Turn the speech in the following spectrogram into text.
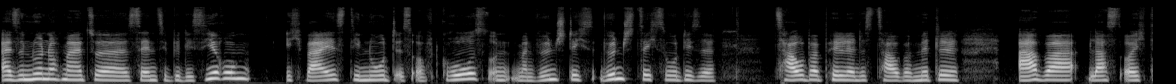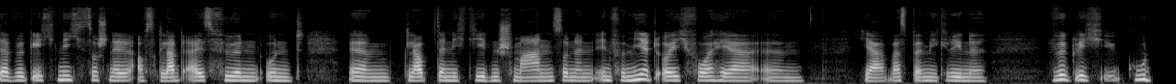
Also nur nochmal zur Sensibilisierung. Ich weiß, die Not ist oft groß und man wünscht, dich, wünscht sich so diese Zauberpille, das Zaubermittel, aber lasst euch da wirklich nicht so schnell aufs Glatteis führen und ähm, glaubt da nicht jeden Schmarrn, sondern informiert euch vorher, ähm, ja, was bei Migräne wirklich gut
